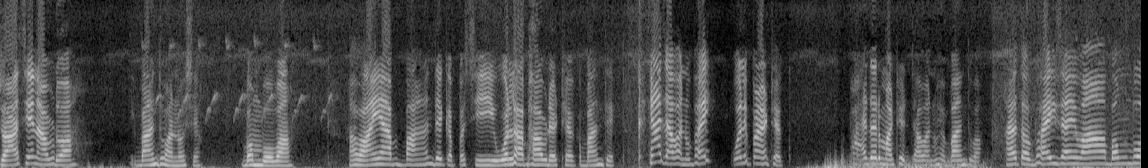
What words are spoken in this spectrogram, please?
જો આ છે ને આવડો આ. બાંધવાનો છે. બંબો વાહ. હવે અહીંયા બાંધે કે પછી ઓલા ભાવડે ઠેક બાંધે. ક્યાં જવાનું ભાઈ? ઓલી પણ ઠેક. ભાદરમાં ઠેક જવાનું છે બાંધવા. હા તો ભાઈ જાય વા બંબો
